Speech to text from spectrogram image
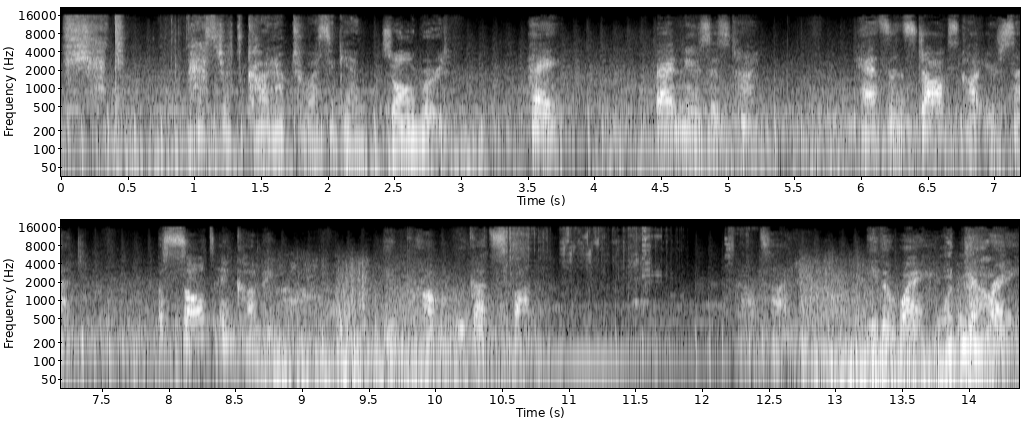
Shit. Bastards caught up to us again. Songbird. Hey, bad news this time. Hansen's dogs caught your scent. Assault incoming. You probably got spotted. It's. Either way, What get now? ready.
